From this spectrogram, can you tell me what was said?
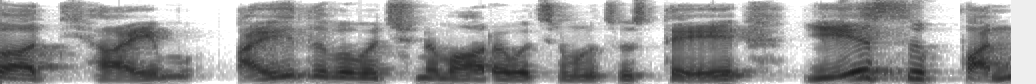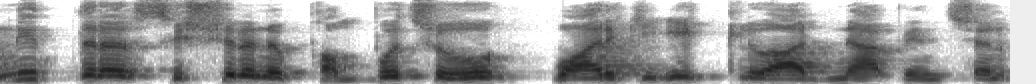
అధ్యాయం ఐదవ వచనం ఆరో వచనములు చూస్తే యేసు పన్నిద్దర శిష్యులను పంపుచు వారికి ఇట్లు ఆజ్ఞాపించను.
